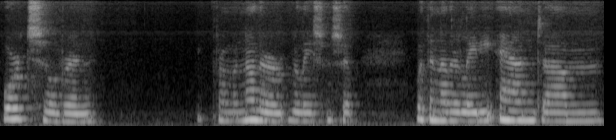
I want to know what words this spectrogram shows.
four children from another relationship with another lady, and um,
